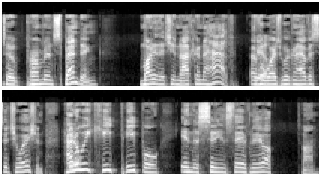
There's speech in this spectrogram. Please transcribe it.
to permanent spending money that you're not going to have. Otherwise, we're going to have a situation. How do we keep people in the city and state of New York, Tom?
